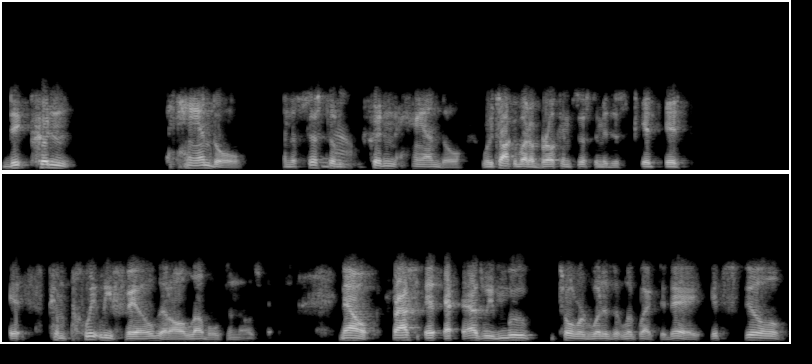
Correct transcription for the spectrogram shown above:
they couldn't handle, and the system no. couldn't handle. When we talk about a broken system, it just it it it's completely failed at all levels in those days. Now, fast as we move toward what does it look like today, it's still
